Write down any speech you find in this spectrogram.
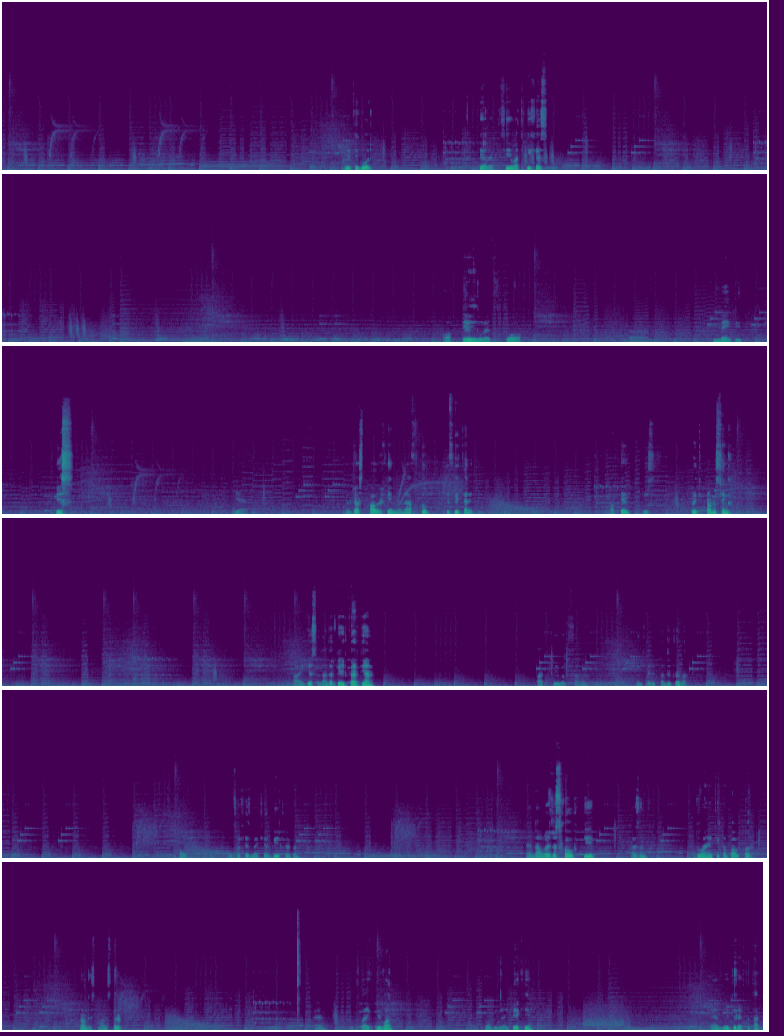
Pretty good. Okay, let's see what he has. Okay, let's go. Um, maybe this. Yeah. We'll just power him enough to defeat anything. Okay, this is pretty promising. I guess another gate guardian. We will summon Twin-headed Thunder Dragon. Oh, also has Meteor Beast Dragon. And now I just hope he doesn't do anything about our strongest monster. And looks like we won. Go with Raigeki. And we direct attack.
